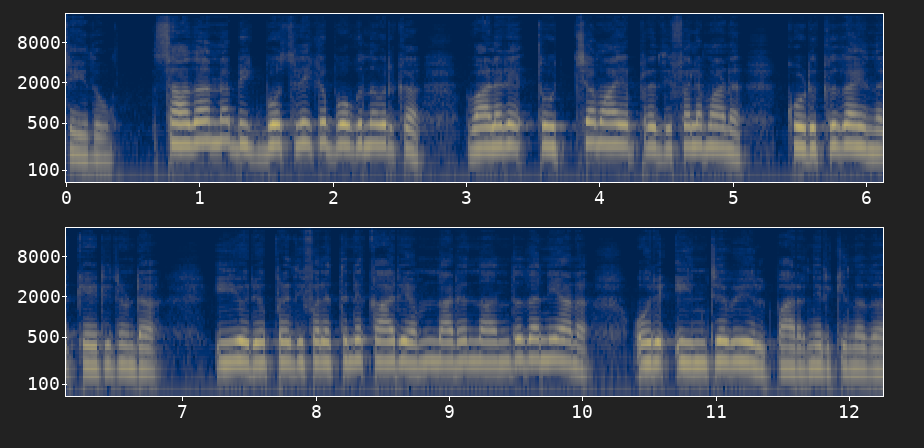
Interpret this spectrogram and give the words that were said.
ചെയ്തു. സാധാരണ ബിഗ് ബോസിലേക്ക് പോകുന്നവർക്ക് വളരെ തുച്ഛമായ പ്രതിഫലമാണ് കൊടുക്കുക എന്ന് കേട്ടിട്ടുണ്ട്. ഈ ഒരു പ്രതിഫലത്തിന്റെ കാര്യം നടൻ നന്ദ് തന്നെയാണ് ഒരു ഇന്റർവ്യൂവിൽ പറഞ്ഞിരിക്കുന്നത്.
